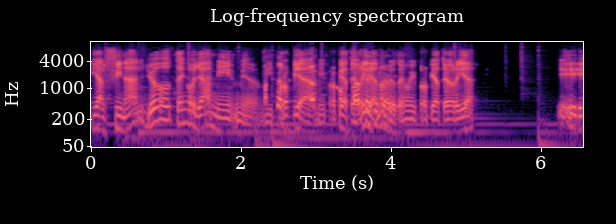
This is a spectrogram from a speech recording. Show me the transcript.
Y, al final yo tengo ya mi, mi, propia, mi propia teoría, ¿no? Yo tengo mi propia teoría. Y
